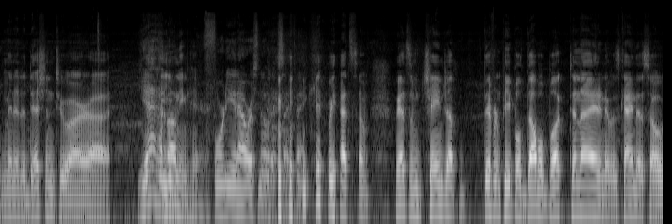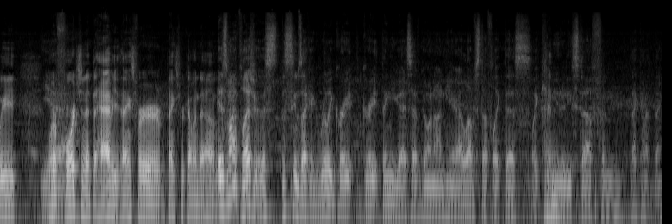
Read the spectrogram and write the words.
minute addition to our. Uh, Yeah, Evening here. 48 hours notice, I think. we had some we had some change up different people double booked tonight and it was kind of so we we're fortunate to have you thanks for thanks for coming down it's my pleasure. This this seems like a really great great thing you guys have going on here. I love stuff like this, like community stuff and that kind of thing.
